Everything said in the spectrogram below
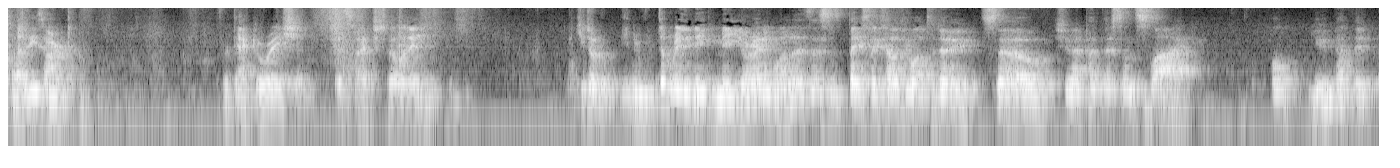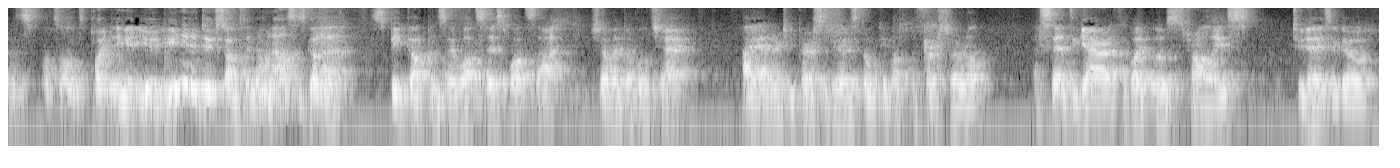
So these aren't for decoration. It's actually you don't you don't really need me or anyone. This is basically tells you what to do. So should I put this on Slack? Well, you have the. That's, what's all pointing at you. You need to do something. No one else is going to speak up and say, "What's this? What's that?" Shall I double check? High energy perseverance. Don't give up the first hurdle. I said to Gareth about those trolleys two days ago.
